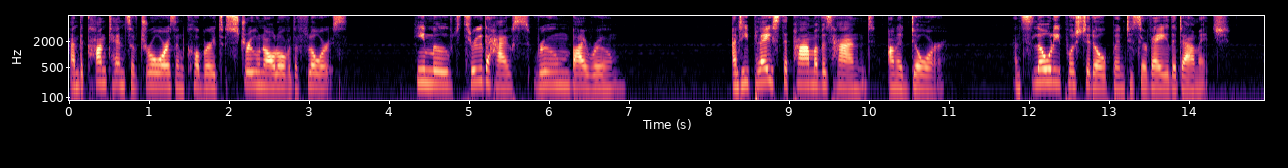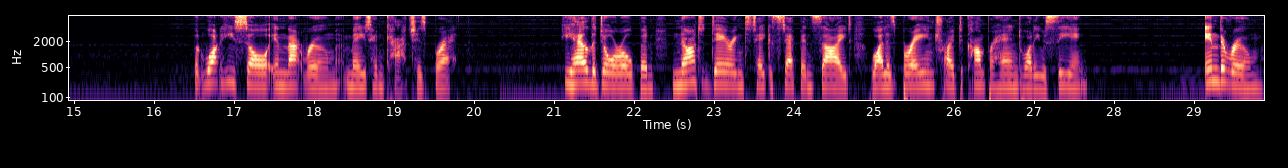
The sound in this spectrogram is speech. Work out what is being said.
and the contents of drawers and cupboards strewn all over the floors. He moved through the house, room by room, and he placed the palm of his hand on a door and slowly pushed it open to survey the damage. But what he saw in that room made him catch his breath. He held the door open, not daring to take a step inside while his brain tried to comprehend what he was seeing. In the room,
